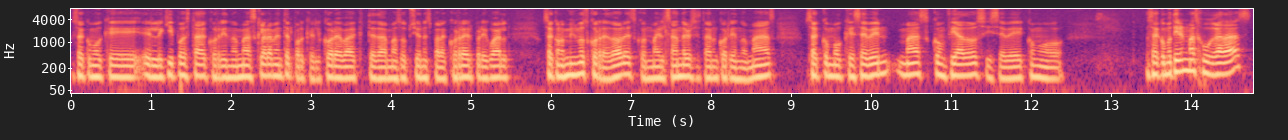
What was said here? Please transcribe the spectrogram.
O sea, como que el equipo está corriendo más claramente porque el coreback te da más opciones para correr, pero igual, o sea, con los mismos corredores, con Miles Sanders están corriendo más. O sea, como que se ven más confiados y se ve como, o sea, como tienen más jugadas,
